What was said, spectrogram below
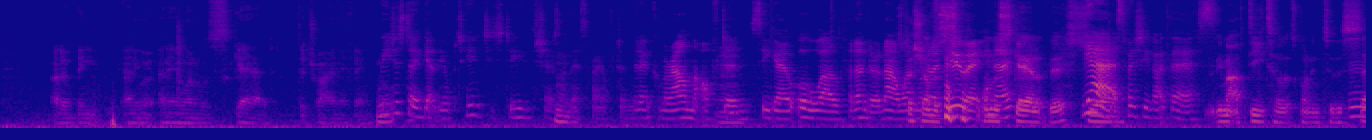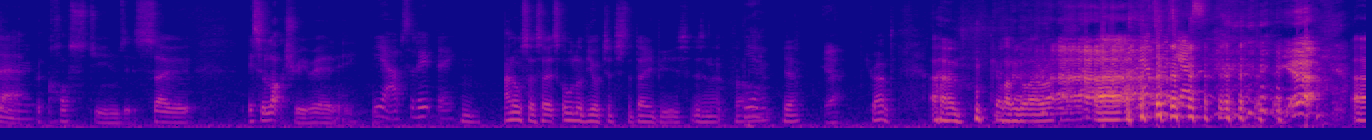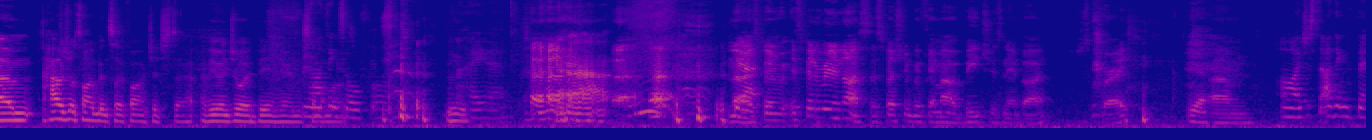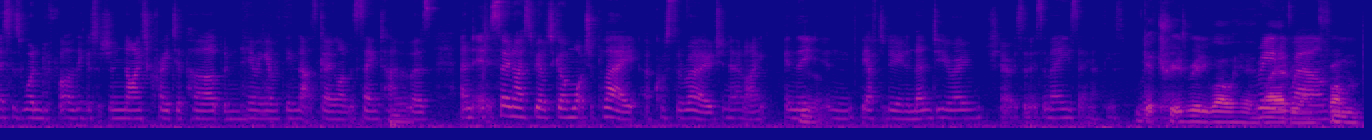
I don't think anyone anyone was scared to try anything. We just don't get the opportunity to do shows Mm. like this very often. They don't come around that often. So you go, oh well, if I don't do it now, when am I going to do s- it? You on know? the scale of this. yeah, Yeah. especially like this. The amount of detail that's gone into the set, Mm. the costumes, it's so. It's a luxury, really. Yeah, absolutely. And also, so it's all of your Chichester debuts, isn't it? That Yeah. right? Yeah. Yeah. Grand. Um, glad I got that right. The answer is yes. yeah. Um, how's your time been so far in Chichester? Have you enjoyed being here in the no, summer I think it's awful. I Mm. hate it. No, Yeah. it's been it's been really nice, especially with the amount of beaches nearby, which is great. yeah. Um, Oh, I just I think this is wonderful. I think it's such a nice creative hub, and hearing everything that's going on at the same time of us, and it's so nice to be able to go and watch a play across the road. You know, like in the Yeah. in the afternoon, and then do your own show. It's, and it's amazing. I think it's really get good. treated really well here Really by everyone, well. from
